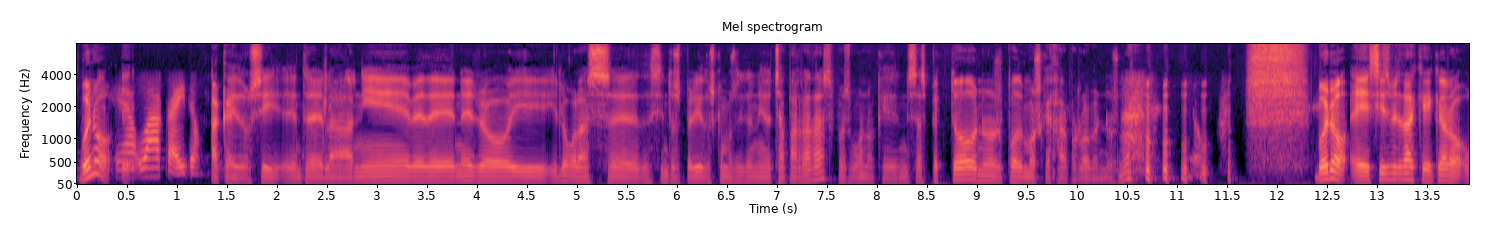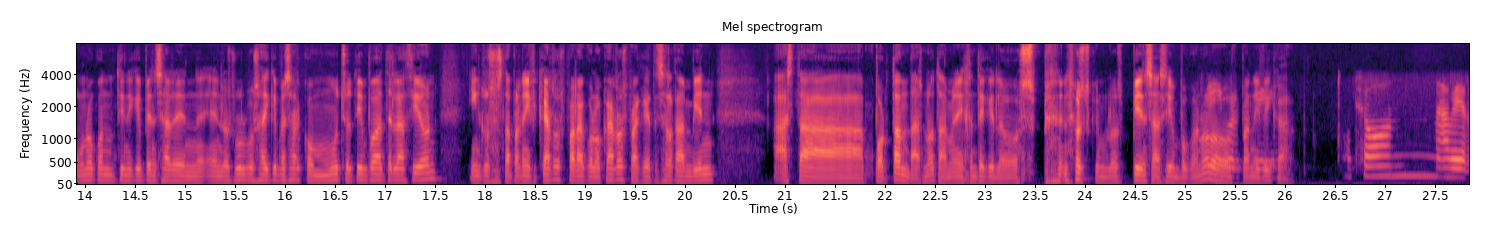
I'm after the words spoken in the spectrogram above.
Bueno. El agua ha caído. Ha caído, sí. Entre la nieve de enero y, luego los eh, distintos periodos que hemos tenido chaparradas, pues bueno, que en ese aspecto no nos podemos quejar por lo menos, ¿no? no. bueno, eh, sí es verdad que, claro, uno cuando tiene que pensar en, en los bulbos hay que pensar con mucho tiempo de antelación, incluso hasta planificarlos para colocarlos, para que te salgan bien hasta por tandas, ¿no? También hay gente que los, los, los piensa así un poco, ¿no? los planifica. Son, a ver,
